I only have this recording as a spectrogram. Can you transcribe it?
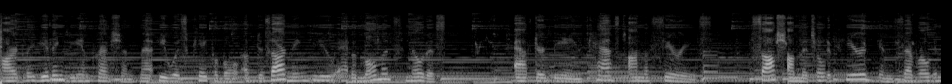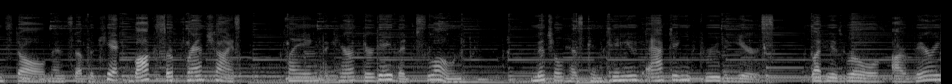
hardly giving the impression that he was capable of disarming you at a moment's notice. After being cast on the series, Sasha Mitchell appeared in several installments of the Kickboxer franchise, playing the character David Sloan. Mitchell has continued acting through the years, but his roles are very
